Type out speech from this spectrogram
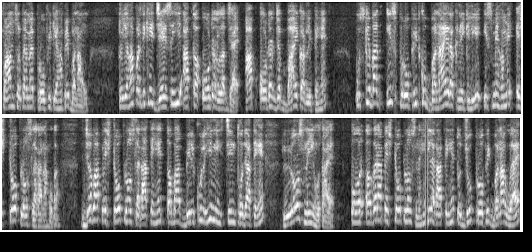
पाँच सौ रुपया मैं प्रॉफिट यहाँ पे बनाऊँ। तो यहाँ पर देखिए, जैसे ही आपका ऑर्डर लग जाए, आप ऑर्डर जब बाय कर लेते हैं, उसके बाद इस प्रॉफिट को बनाए रखने के लिए इसमें हमें स्टॉप लॉस लगाना होगा। जब आप स्टॉप लॉस लगाते हैं, तब आप बिल्कुल ही निश्चिंत हो जाते हैं लॉस नहीं होता है। और अगर आप स्टॉप लॉस नहीं लगाते हैं तो जो प्रॉफिट बना हुआ है,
